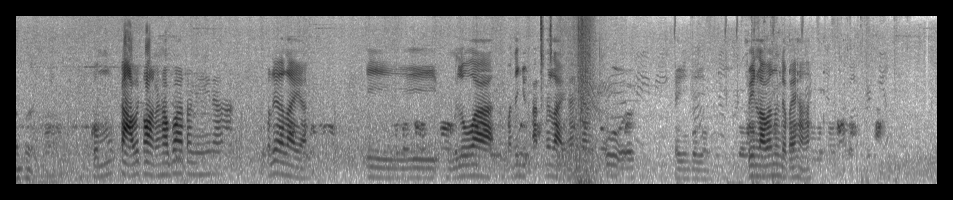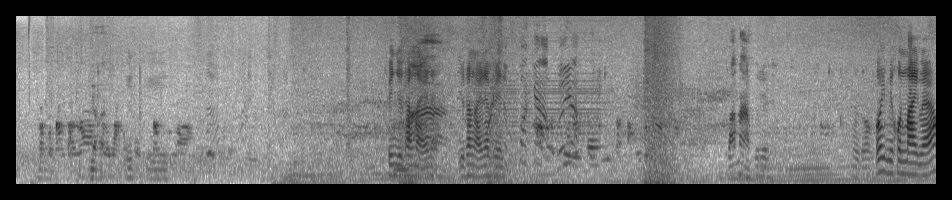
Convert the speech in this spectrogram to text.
ระเบิดผมกล่าวไว้ก่อนนะครับ ว่าตอนนี้นะเขาเรียกอะไรอะ อีผมไม่รู้ว่ามันจะหยุดอัดเมื่อไหร่นะช่างโอ้ยใจเย็นใจเย็นฟินเราแป๊บนึงเดี๋ยวไปหาเดี๋ยวก่อนอืมอืมฟินอยู่ทางไหนเนี่ยอยู่ทางไหนเนี่ยฟินว้ามากูเลยไม่รู้เฮ้ยมีคนมาอีกแล้ว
